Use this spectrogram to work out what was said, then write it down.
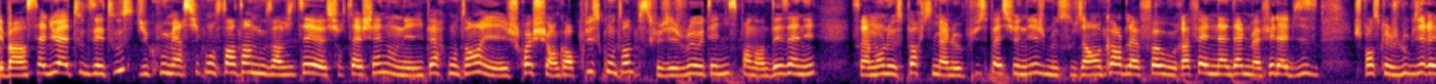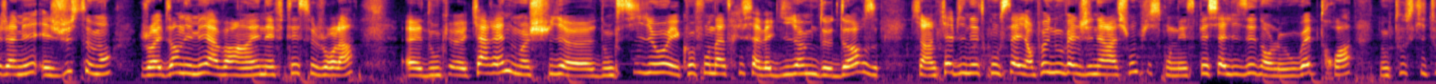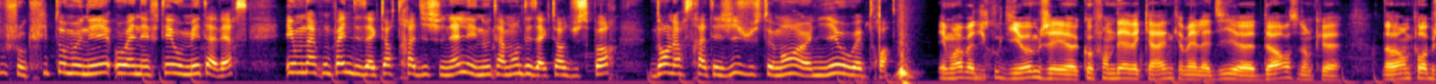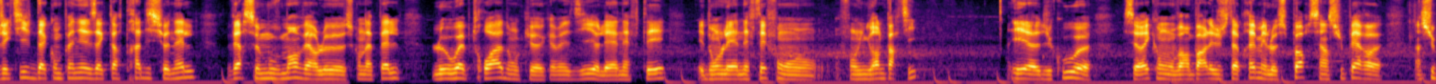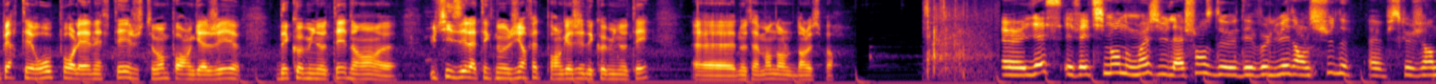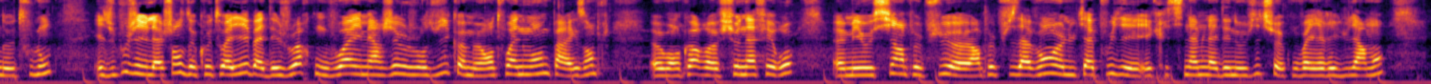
Eh ben, salut à toutes et tous. Du coup, merci Constantin de nous inviter euh, sur ta chaîne. On est hyper contents et je crois que je suis encore plus contente parce que j'ai joué au tennis pendant des années. C'est vraiment le sport qui m'a le plus passionné. Je me souviens encore de la fois où Raphaël Nadal m'a fait la bise. Je pense que je l'oublierai jamais et justement, j'aurais bien aimé avoir un NFT ce jour-là. Euh, donc euh, Karen, moi je suis euh, donc CEO et cofondatrice avec Guillaume de Doors, qui est un cabinet de conseil un peu nouvelle génération puisqu'on est spécialisé dans le Web 3, donc tout ce qui touche aux crypto-monnaies, aux NFT, au métaverse, et on accompagne des acteurs traditionnels et notamment des acteurs du sport dans leur stratégie justement liée au Web 3. Et moi, bah, du coup, Guillaume, j'ai cofondé avec Karen, comme elle a dit, Doors, donc vraiment pour objectif d'accompagner les acteurs traditionnels vers ce mouvement, vers le, ce qu'on appelle le Web 3, donc euh, comme elle dit, les NFT, et dont les NFT font, font une grande partie. Et euh, du coup, euh, c'est vrai qu'on va en parler juste après, mais le sport, c'est un super, un super terreau pour les NFT, justement pour engager des communautés, dans utiliser la technologie en fait pour engager des communautés, notamment dans, dans le sport. Euh, yes, effectivement. Donc moi j'ai eu la chance d'évoluer dans le sud euh, puisque je viens de Toulon et du coup j'ai eu la chance de côtoyer bah, des joueurs qu'on voit émerger aujourd'hui comme euh, Antoine Wang par exemple ou encore Fiona Ferro, mais aussi un peu plus un peu plus avant Lucas Pouille et, et Kristina Mladenovic qu'on voyait régulièrement.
